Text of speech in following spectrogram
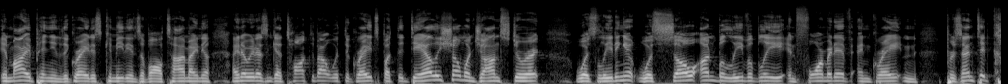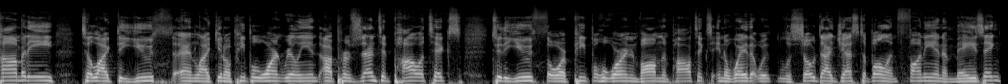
in my opinion, the greatest comedians of all time. I know, I know he doesn't get talked about with the greats, but the Daily Show when Jon Stewart was leading it was so unbelievably informative and great, and presented comedy to like the youth and like you know people weren't really in, uh, presented politics to the youth or people who weren't involved in politics in a way that was, was so digestible and funny and amazing.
